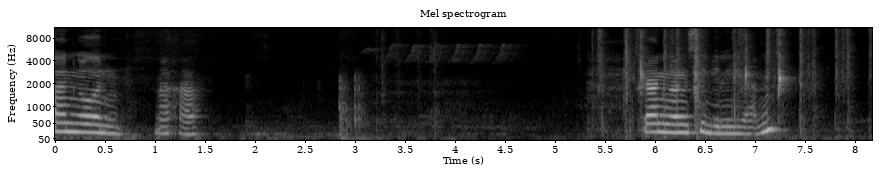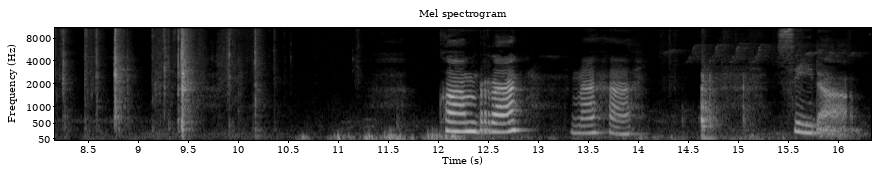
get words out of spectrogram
การเงินนะคะ การเงินสี่เหรียญความรักนะคะสี่ดาบ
